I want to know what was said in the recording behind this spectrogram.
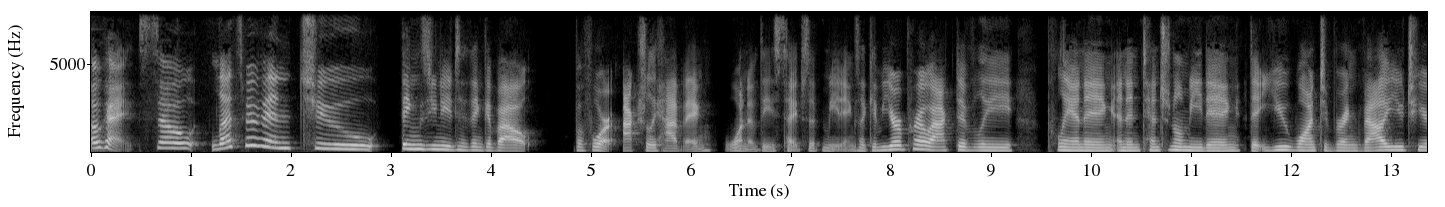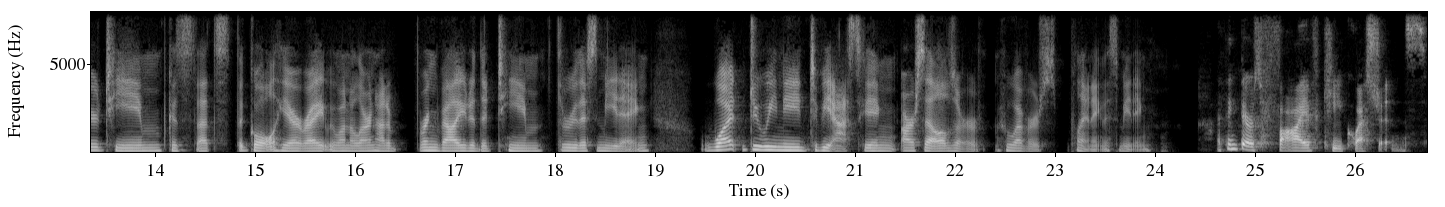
Okay, so let's move into things you need to think about before actually having one of these types of meetings. Like if you're proactively planning an intentional meeting that you want to bring value to your team, because that's the goal here, right? We want to learn how to bring value to the team through this meeting. What do we need to be asking ourselves or whoever's planning this meeting? I think there's five key questions.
